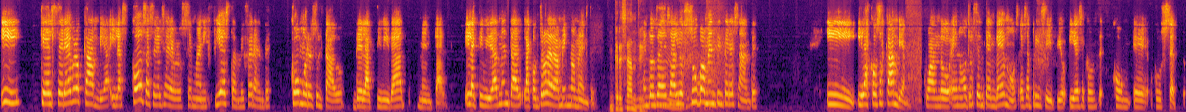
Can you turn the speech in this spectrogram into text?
y que el cerebro cambia y las cosas en el cerebro se manifiestan diferentes como resultado de la actividad mental. Y la actividad mental la controla la misma mente. Interesante. Entonces es algo sumamente interesante. Y, las cosas cambian cuando nosotros entendemos ese principio y ese con, eh, concepto.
